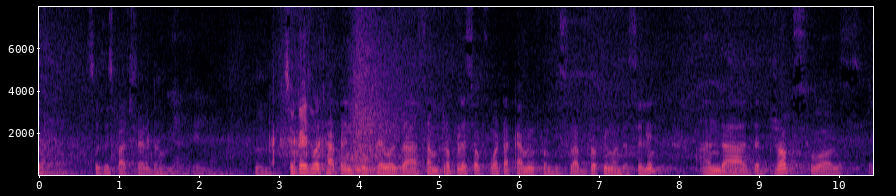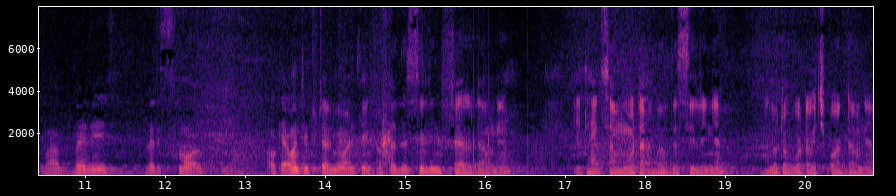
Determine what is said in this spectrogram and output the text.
yeah. Yeah. So this part fell down. yeah, fell down. Mm. So, guys, what happened is there was uh, some droplets of water coming from the slab dropping on the ceiling, and uh, the drops was were very, very small. Yeah. Okay, I want you to tell me one thing. After the ceiling fell down, yeah, it had some water above the ceiling, yeah, a lot of water which poured down, yeah.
